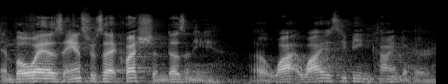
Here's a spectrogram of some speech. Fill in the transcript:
And Boaz answers that question, doesn't he? Uh, why, why is he being kind to her?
